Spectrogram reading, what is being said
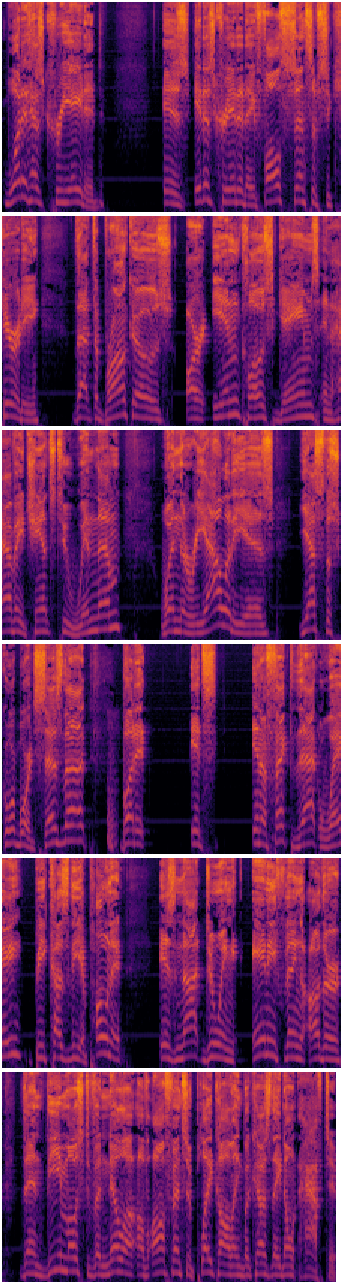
what it has created is it has created a false sense of security that the Broncos are in close games and have a chance to win them when the reality is yes the scoreboard says that but it it's in effect that way because the opponent is not doing anything other than the most vanilla of offensive play calling because they don't have to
